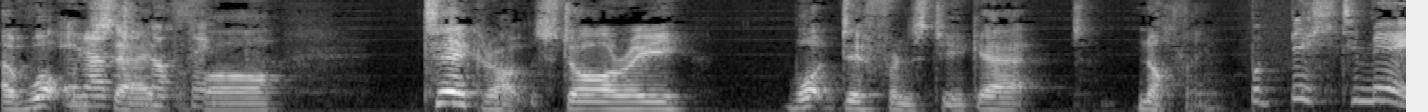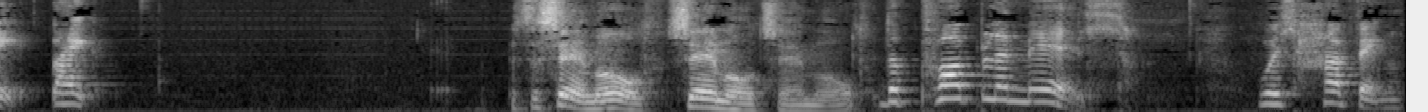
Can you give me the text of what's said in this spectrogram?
of what It we adds said nothing. before. Take her out the story. What difference do you get? Nothing. But this to me, like, It's the same old, same old, same old. the problem is with having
